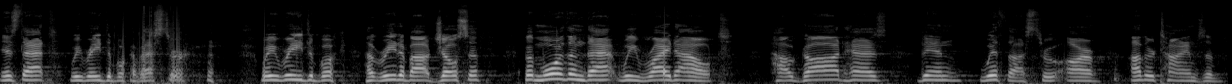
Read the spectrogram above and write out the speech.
is that we read the book of Esther. we read the book, uh, read about Joseph. But more than that, we write out how God has been with us through our other times of,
